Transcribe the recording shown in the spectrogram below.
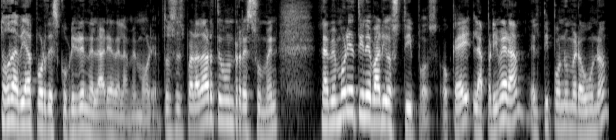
todavía por descubrir en el área de la memoria. Entonces, para darte un resumen, la memoria tiene varios tipos, ¿ok? La primera, el tipo número uno,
